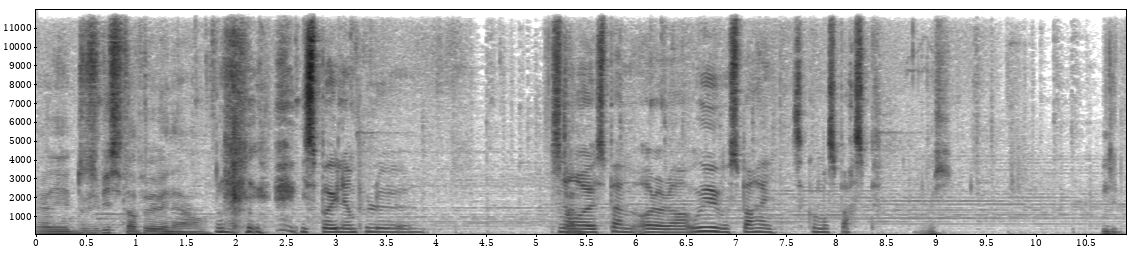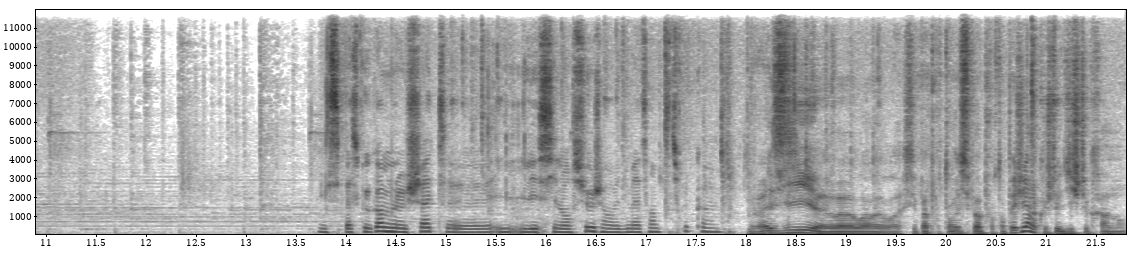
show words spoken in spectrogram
Les 12 bis, c'est un peu vénère. Hein. Il spoil un peu le... Spam. Non, euh, spam. Oh là là. Oui, bon, c'est pareil. Ça commence par sp. Oui. Indeed. Mais c'est parce que comme le chat, euh, il, il est silencieux, j'ai envie de mettre un petit truc quand même. Vas-y, euh, ouais, ouais, ouais, c'est pas pour t'en- c'est pas pour t'empêcher hein, que je te dis je te crame. hein.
